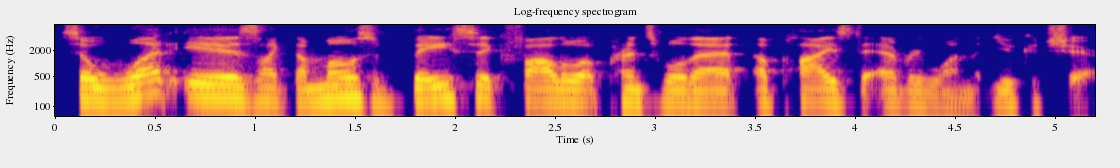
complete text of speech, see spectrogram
So, what is like the most basic follow up principle that applies to everyone that you could share?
